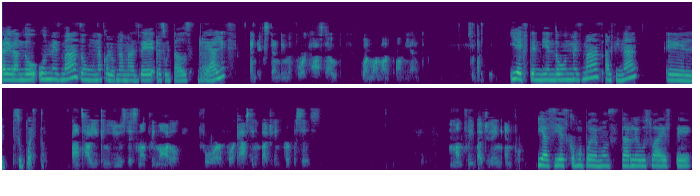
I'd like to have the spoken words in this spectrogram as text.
agregando un mes más o una columna más de resultados reales and extending the forecast out one more month on the end. So that, y extendiendo un mes más al final el supuesto. that's how you can use this monthly model for forecasting and budgeting purposes. Monthly budgeting and for Y así es como podemos darle uso a este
